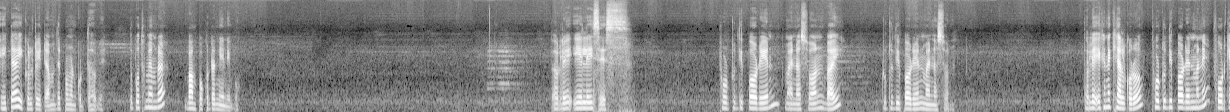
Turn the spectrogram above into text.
এটা ইকুয়াল টু এটা আমাদের প্রমাণ করতে হবে। তো প্রথমে আমরা বাম পক্ষটা নিয়ে নিব। তাহলে L H S four to the power N minus one by two to the power N minus one. তাহলে এখানে খেয়াল করো, four to the power N মানে ফোরকে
